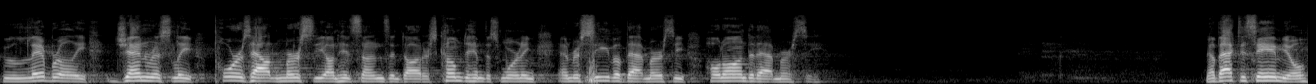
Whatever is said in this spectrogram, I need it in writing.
who liberally, generously pours out mercy on his sons and daughters. Come to him this morning and receive of that mercy. Hold on to that mercy. Now, back to Samuel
